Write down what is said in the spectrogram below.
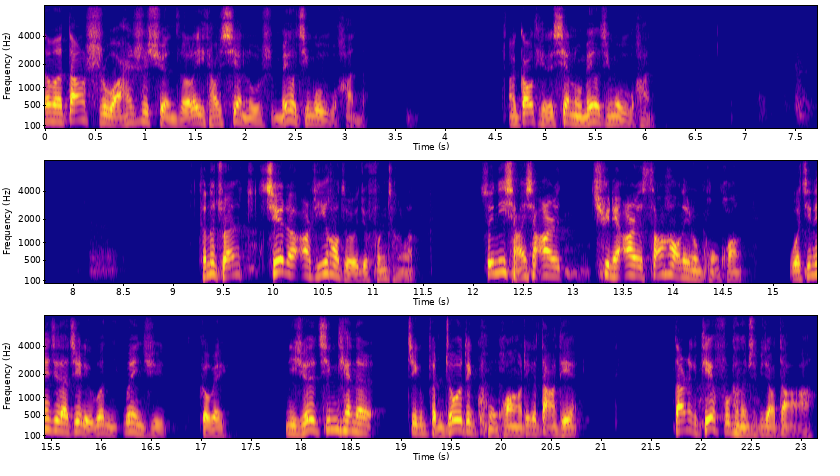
那么当时我还是选择了一条线路是没有经过武汉的，啊，高铁的线路没有经过武汉，可能转接着二十一号左右就封城了，所以你想一想，二去年二月三号那种恐慌，我今天就在这里问问一句各位，你觉得今天的这个本周的这个恐慌啊，这个大跌，当然这个跌幅可能是比较大啊，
